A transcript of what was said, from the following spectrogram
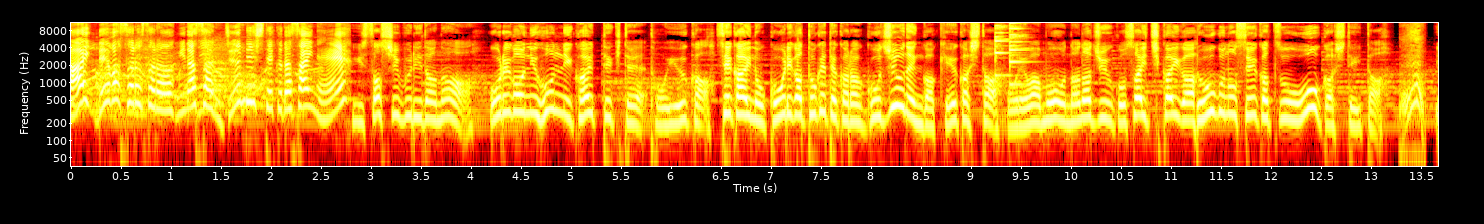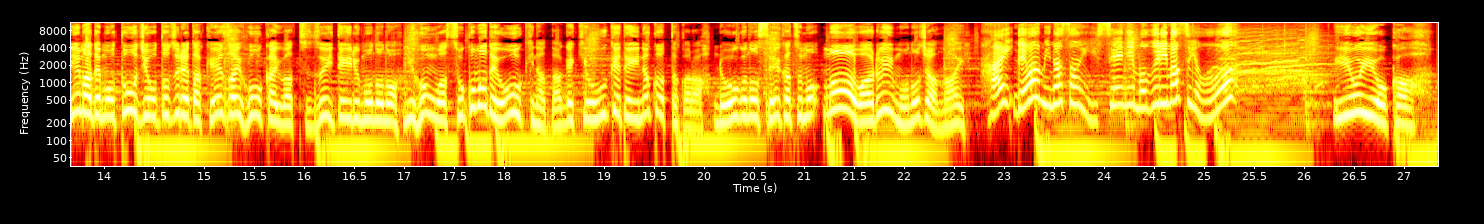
はい、ではそろそろ皆さん準備してくださいね。久しぶりだな。俺が日本に帰ってきて、というか、世界の氷が溶けてから50年が経過した。俺はもう75歳近いが、老後の生活を謳歌していた。今でも当時訪れた経済崩壊は続いているものの、日本はそこまで大きな打撃を受けていなかったから、老後の生活も、まあ悪いものじゃない。はい、では皆さん一斉に潜りますよ。いよいよか。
